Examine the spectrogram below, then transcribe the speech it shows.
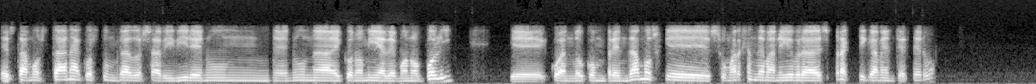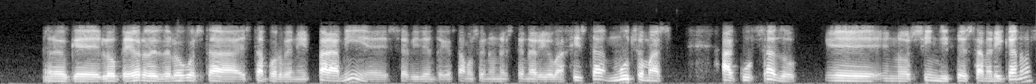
estamos tan acostumbrados a vivir en, un, en una economía de monopolio que cuando comprendamos que su margen de maniobra es prácticamente cero, Creo que lo peor, desde luego, está, está por venir. Para mí es evidente que estamos en un escenario bajista, mucho más acusado eh, en los índices americanos,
